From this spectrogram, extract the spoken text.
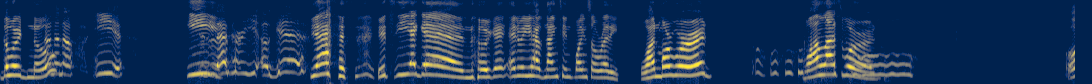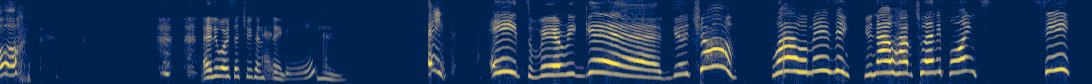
the word no. No, no, no. E. E. Letter E again. Yes, it's E again. Okay. Anyway, you have 19 points already. One more word. One last word. Oh. Oh, Any words that you can think. Hmm. eight. Eight. Very good. Good job. Wow, amazing! You now have 20 points. See?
